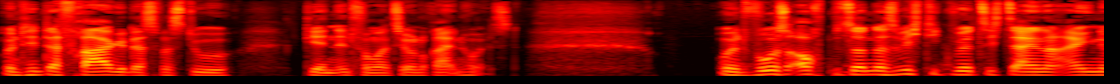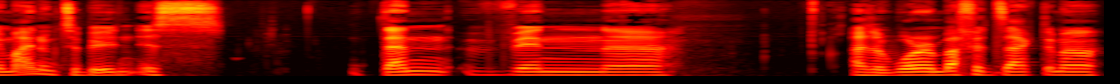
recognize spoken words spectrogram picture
und hinterfrage das, was du dir in Informationen reinholst. Und wo es auch besonders wichtig wird, sich deine eigene Meinung zu bilden, ist dann, wenn, äh, also Warren Buffett sagt immer,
